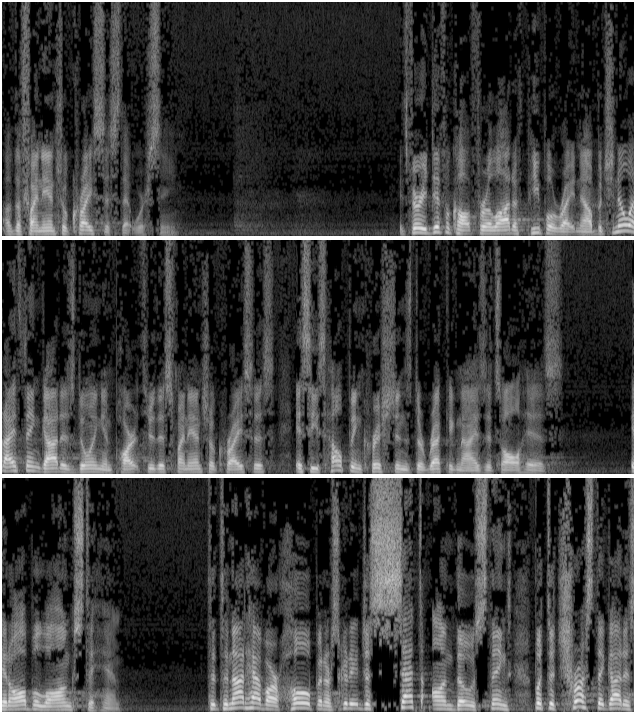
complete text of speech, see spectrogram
of the financial crisis that we're seeing. It's very difficult for a lot of people right now, but you know what I think God is doing in part through this financial crisis? Is He's helping Christians to recognize it's all His. It all belongs to Him. To, to not have our hope and our security just set on those things, but to trust that God is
